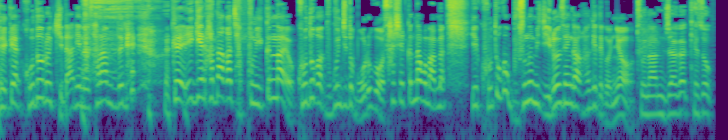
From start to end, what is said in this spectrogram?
되게 고도를 기다리는 사람들의 그 얘기를 하다가 작품이 끝나요. 고도가 누군지도 모르고 사실 끝나고 나면 이 고도가 무슨 의미지 이런 생각을 하게 되거든요. 두 남자가 계속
